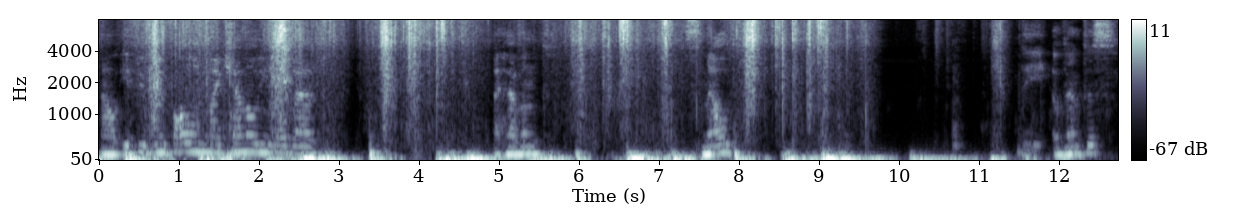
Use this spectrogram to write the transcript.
Now, if you've been following my channel, you know that I haven't smelled the Aventus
